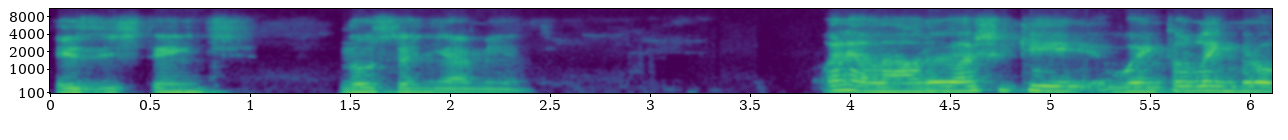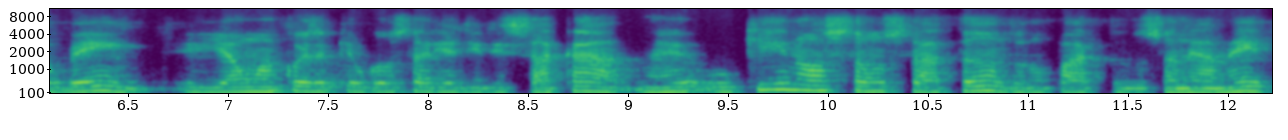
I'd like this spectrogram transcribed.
existentes no saneamento. Olha, Laura, eu acho que o Heitor lembrou bem, e é uma coisa que eu gostaria de destacar, né? o que nós estamos tratando no Pacto do Saneamento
